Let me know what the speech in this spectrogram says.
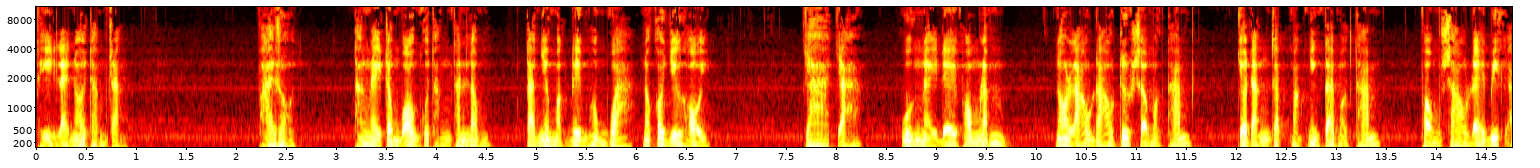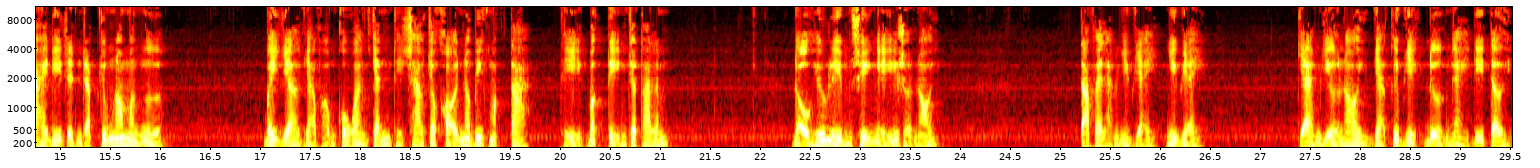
thì lại nói thầm rằng phải rồi, thằng này trong bọn của thằng thanh long, ta nhớ mặt đêm hôm qua, nó có dự hội. Cha chả, quân này đề phòng lắm. Nó lảo đảo trước sở mật thám, cho đặng gặp mặt những tay mật thám, phòng sau để biết ai đi rình rập chúng nó mà ngừa. Bây giờ vào phòng của quan chánh thì sao cho khỏi nó biết mặt ta, thì bất tiện cho ta lắm. Đỗ hiếu liêm suy nghĩ rồi nói, ta phải làm như vậy như vậy. Chàng vừa nói và cứ việc đường ngay đi tới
